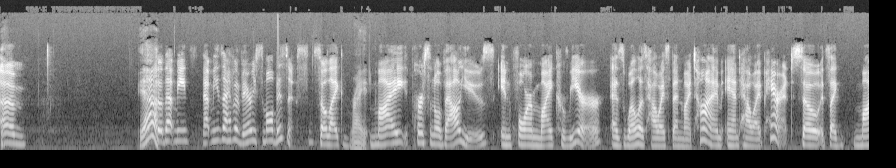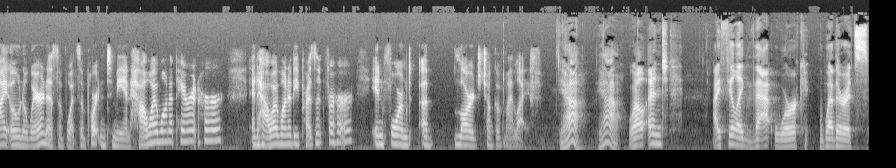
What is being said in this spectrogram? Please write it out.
Um, yeah. So that means that means I have a very small business. So like right. my personal values inform my career as well as how I spend my time and how I parent. So it's like my own awareness of what's important to me and how I want to parent her and how I want to be present for her informed a large chunk of my life. Yeah. Yeah. Well, and I feel like that work whether it's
